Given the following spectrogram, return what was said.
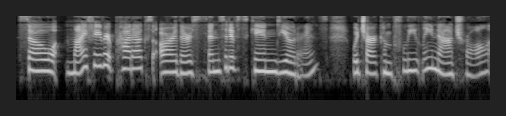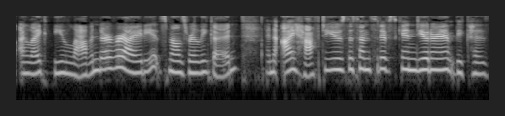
So, my favorite products are their sensitive skin deodorants, which are completely natural. I like the lavender variety, it smells really good. And I have to use the sensitive skin deodorant because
